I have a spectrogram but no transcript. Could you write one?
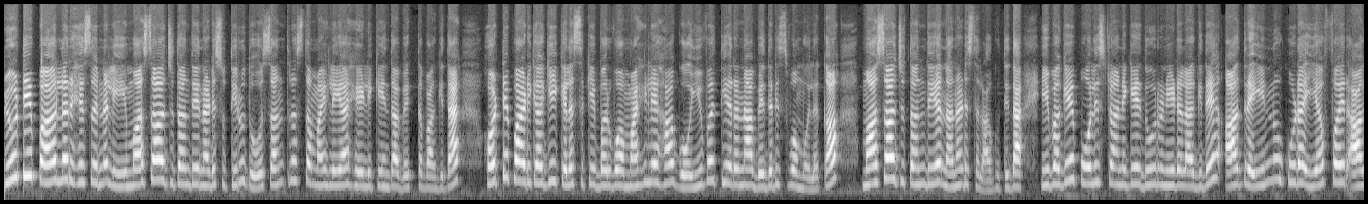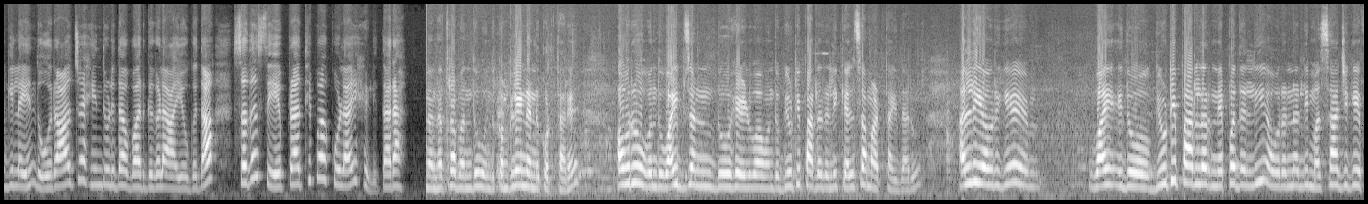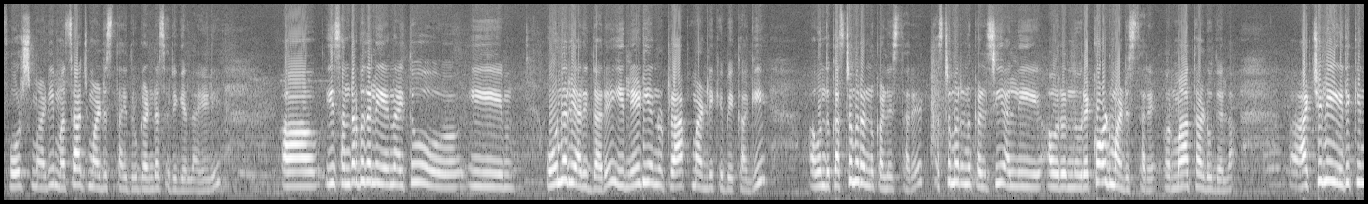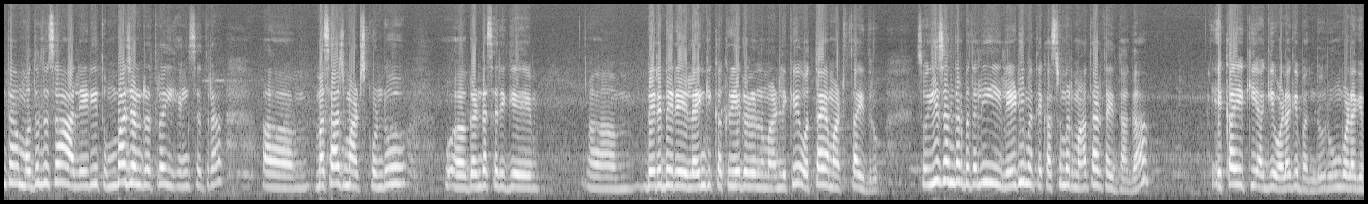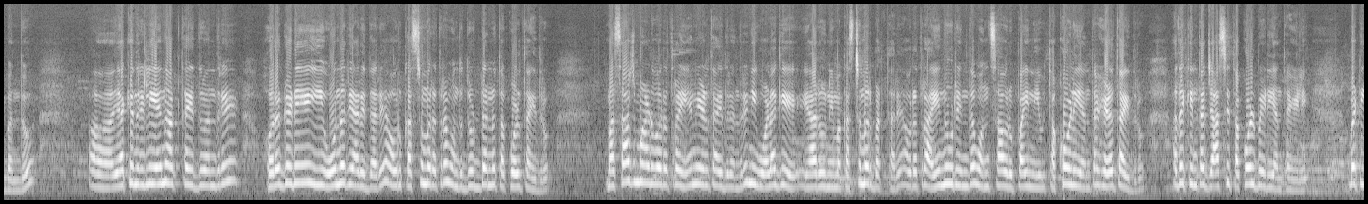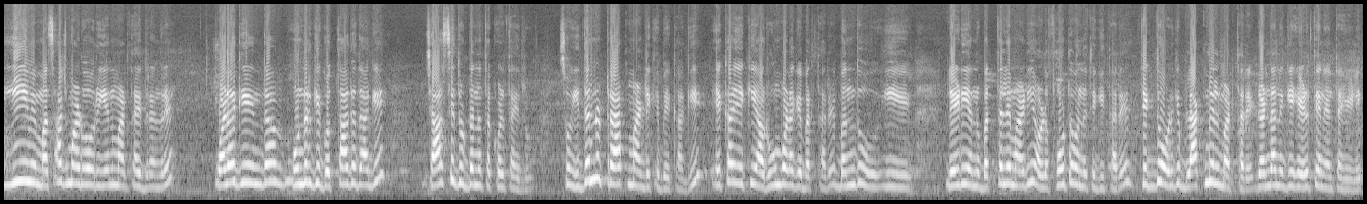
Beauty parlour ಹೆಸರಿನಲ್ಲಿ massage ದಂಧೆ ನಡೆಸುತ್ತಿರುವುದು ಸಂತ್ರಸ್ತ ಮಹಿಳೆಯ ಹೇಳಿಕೆಯಿಂದ ವ್ಯಕ್ತವಾಗಿದೆ. ಹೊಟ್ಟೆಪಾಡಿಗಾಗಿ ಕೆಲಸಕ್ಕೆ ಬರುವ ಮಹಿಳೆ ಹಾಗೂ ಯುವತಿಯರನ್ನ ಬೆದರಿಸುವ ಮೂಲಕ ಮಸಾಜ್ ದಂಧೆಯನ್ನ ನಡೆಸಲಾಗುತ್ತಿದೆ. ಈ ಬಗ್ಗೆ ಪೊಲೀಸ್ ಠಾಣೆಗೆ ದೂರು ನೀಡಲಾಗಿದೆ. ಆದರೆ ಇನ್ನೂ ಕೂಡ ಎಫ್ಐಆರ್ ಆಗಿಲ್ಲ ಎಂದು ರಾಜ್ಯ ಹಿಂದುಳಿದ ವರ್ಗಗಳ ಆಯೋಗದ ಸದಸ್ಯೆ ಪ್ರತಿಭಾ ಕುಳಾಯಿ ಹೇಳಿದ್ದಾರೆ. ನನ್ನ ಹತ್ರ ಬಂದು ಒಂದು ಕಂಪ್ಲೇಂಟನ್ನು ಕೊಡ್ತಾರೆ. ಅವರು ಒಂದು ವೈಬ್ಸ್ ಎಂದು ಹೇಳುವ ಒಂದು ಬ್ಯೂಟಿ ಪಾರ್ಲರಲ್ಲಿ ಕೆಲಸ ಮಾಡ್ತಾ ಇದ್ದರು. ಅಲ್ಲಿ ಅವರಿಗೆ ವೈ ಇದು ಬ್ಯೂಟಿ ಪಾರ್ಲರ್ ನೆಪದಲ್ಲಿ ಅವರನ್ನಲ್ಲಿ ಮಸಾಜಿಗೆ ಫೋರ್ಸ್ ಮಾಡಿ ಮಸಾಜ್ ಮಾಡಿಸ್ತಾ ಇದ್ರು ಗಂಡಸರಿಗೆಲ್ಲ ಹೇಳಿ. ಈ ಸಂದರ್ಭದಲ್ಲಿ ಏನಾಯಿತು, ಈ ಓನರ್ ಯಾರಿದ್ದಾರೆ, ಈ ಲೇಡಿಯನ್ನು ಟ್ರ್ಯಾಪ್ ಮಾಡಲಿಕ್ಕೆ ಬೇಕಾಗಿ ಒಂದು ಕಸ್ಟಮರನ್ನು ಕಳಿಸ್ತಾರೆ. ಕಸ್ಟಮರನ್ನು ಕಳಿಸಿ ಅಲ್ಲಿ ಅವರನ್ನು ರೆಕಾರ್ಡ್ ಮಾಡಿಸ್ತಾರೆ, ಅವ್ರು ಮಾತಾಡೋದೆಲ್ಲ. ಆ್ಯಕ್ಚುಲಿ ಇದಕ್ಕಿಂತ ಮೊದಲು ಸಹ ಆ ಲೇಡಿ ತುಂಬ ಜನರ ಹತ್ರ ಈ ಹೆಂಗಸತ್ರ ಮಸಾಜ್ ಮಾಡಿಸ್ಕೊಂಡು ಗಂಡಸರಿಗೆ ಬೇರೆ ಬೇರೆ ಲೈಂಗಿಕ ಕ್ರಿಯೆಗಳನ್ನು ಮಾಡಲಿಕ್ಕೆ ಒತ್ತಾಯ ಮಾಡ್ತಾ ಇದ್ರು. ಸೊ ಈ ಸಂದರ್ಭದಲ್ಲಿ ಈ ಲೇಡಿ ಮತ್ತು ಕಸ್ಟಮರ್ ಮಾತಾಡ್ತಾ ಇದ್ದಾಗ ಏಕಾಏಕಿಯಾಗಿ ಒಳಗೆ ಬಂದು ರೂಮ್ ಒಳಗೆ ಬಂದು ಯಾಕೆಂದರೆ ಯಾಕೆಂದ್ರೆ ಇಲ್ಲಿ ಏನಾಗ್ತಾ ಇದ್ರು ಅಂದರೆ ಹೊರಗಡೆ ಈ ಓನರ್ ಯಾರಿದ್ದಾರೆ, ಅವರು ಕಸ್ಟಮರ್ ಹತ್ರ ಒಂದು ದುಡ್ಡನ್ನು ತಗೊಳ್ತಾ ಇದ್ರು. ಮಸಾಜ್ ಮಾಡುವವ್ರ ಹತ್ರ ಏನು ಹೇಳ್ತಾ ಇದ್ರು ಅಂದರೆ ನೀವು ಒಳಗೆ ಯಾರು ನಿಮ್ಮ ಕಸ್ಟಮರ್ ಬರ್ತಾರೆ, ಅವ್ರ ಹತ್ರ ಐನೂರಿಂದ ಒಂದು ಸಾವಿರ ರೂಪಾಯಿ ನೀವು ತಗೊಳ್ಳಿ ಅಂತ ಹೇಳ್ತಾ ಇದ್ರು. ಅದಕ್ಕಿಂತ ಜಾಸ್ತಿ ತಗೊಳ್ಬೇಡಿ ಅಂತ ಹೇಳಿ. ಬಟ್ ಈ ಮಸಾಜ್ ಮಾಡುವವರು ಏನು ಮಾಡ್ತಾ ಇದ್ರು ಅಂದರೆ ಒಳಗೆಯಿಂದ ಓನರ್ಗೆ ಗೊತ್ತಾಗದಾಗೆ ಜಾಸ್ತಿ ದುಡ್ಡನ್ನು ತಗೊಳ್ತಾ ಇದ್ರು. ಸೊ ಇದನ್ನು ಟ್ರ್ಯಾಪ್ ಮಾಡಲಿಕ್ಕೆ ಬೇಕಾಗಿ ಏಕಾಏಕಿ ಆ ರೂಮ್ ಒಳಗೆ ಬರ್ತಾರೆ. ಬಂದು ಈ ಲೇಡಿಯನ್ನು ಬತ್ತಲೆ ಮಾಡಿ ಅವಳ ಫೋಟೋವನ್ನು ತೆಗಿತಾರೆ. ತೆಗೆದು ಅವಳಿಗೆ ಬ್ಲ್ಯಾಕ್ ಮೇಲ್ ಮಾಡ್ತಾರೆ. ಗಂಡನಿಗೆ ಹೇಳ್ತೇನೆ ಅಂತ ಹೇಳಿ.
